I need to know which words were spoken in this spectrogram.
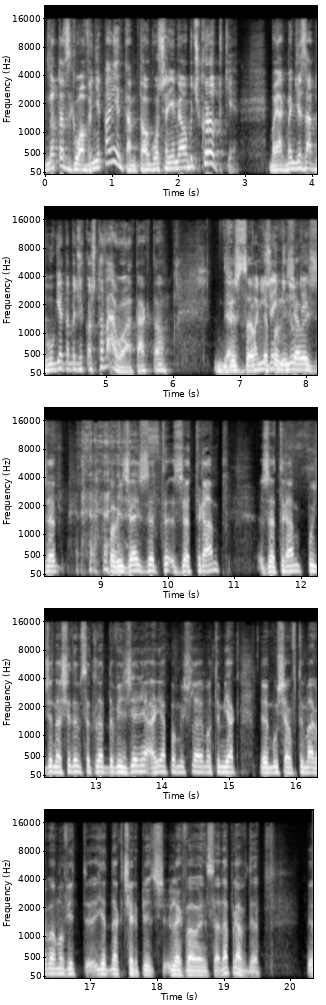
No to z głowy nie pamiętam. To ogłoszenie miało być krótkie. Bo jak będzie za długie, to będzie kosztowało, a tak to Wiesz co, powiedziałeś, że, powiedziałeś że, że Trump że Trump pójdzie na 700 lat do więzienia, a ja pomyślałem o tym, jak e, musiał w tym Arłamowie jednak cierpieć Lech Wałęsa. Naprawdę. E,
